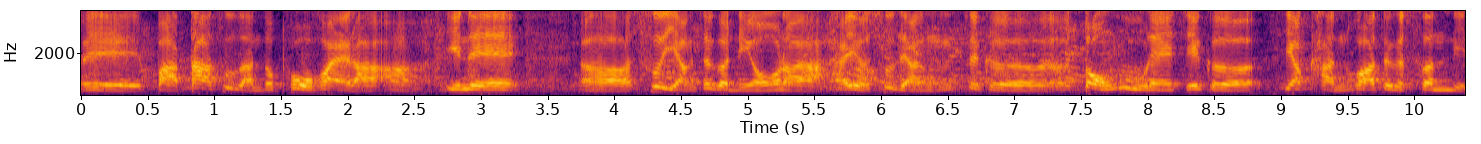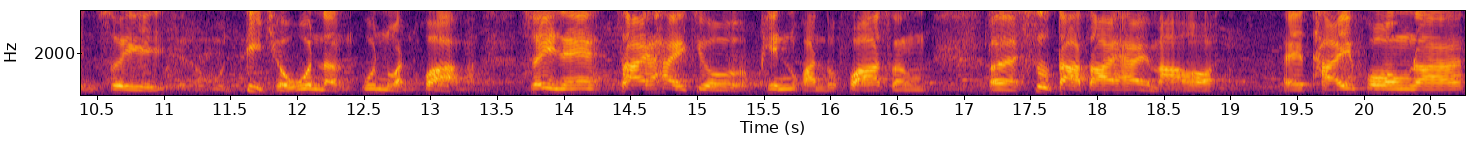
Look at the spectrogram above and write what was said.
呃，把大自然都破坏了啊，因为啊饲养这个牛啦，还有饲养这个动物呢，结果要砍伐这个森林，所以地球温暖温暖化嘛。所以呢，灾害就频繁的发生，呃，四大灾害嘛，哦，诶，台风啦、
